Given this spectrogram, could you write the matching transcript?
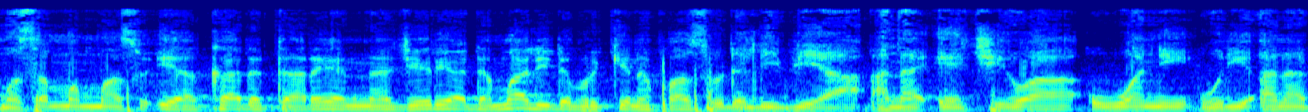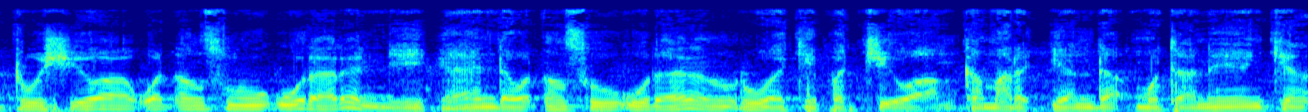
musamman masu iyaka da tarayyar najeriya da mali da burkina faso da libya. Ana iya cewa wani wuri ana toshewa waɗansu wuraren ne yayin da waɗansu wuraren ruwa ke faccewa kamar yanda mutanen yankin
